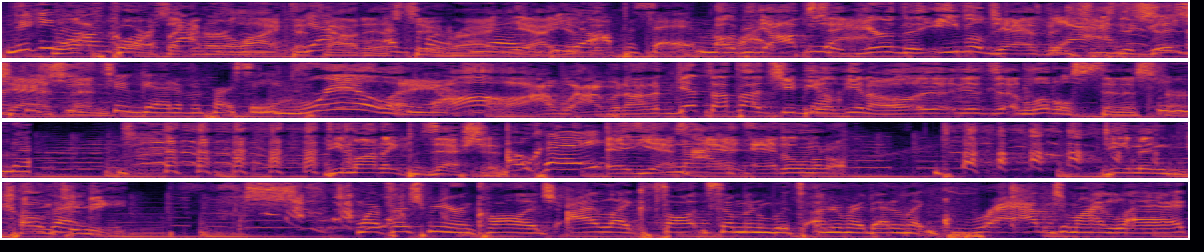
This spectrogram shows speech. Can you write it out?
Vicky Well, of course, like in real life, that's yeah, how it is too, course. right? No, yeah, the you're opposite. in Oh, the opposite. Yeah. You're the evil Jasmine. She's the good she's, Jasmine. She's too good of a person. Yeah. Really? Oh, I, would not have guessed. I thought she'd be, you know, it's a little sinister. No. Demonic possession. Okay. Uh, yes. Nice. Demon, come Okay. to me. My freshman year in college, I like thought someone was under my bed and like grabbed my leg.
